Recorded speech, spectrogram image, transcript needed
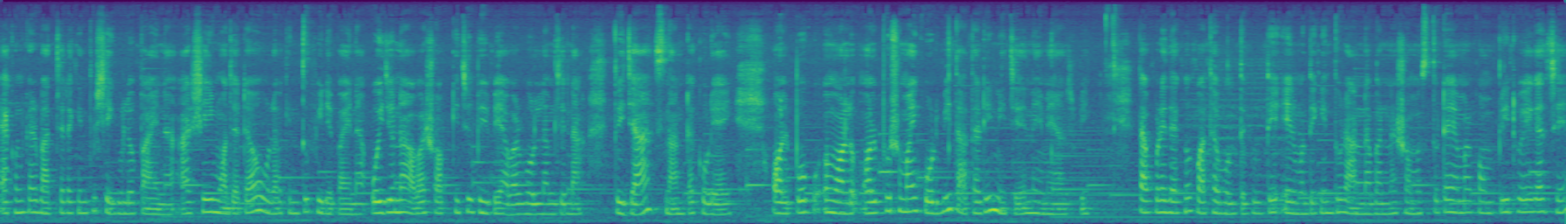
এখনকার বাচ্চারা কিন্তু সেগুলো পায় না। আর সেই মজাটাও ওরা কিন্তু ফিরে পায় না। ওই জন্য আবার সব কিছু ভেবে আবার বললাম যে, না, তুই যা, স্নানটা করে আয়। অল্প অল্প সময় করবি, তাড়াতাড়ি নিচে নেমে আসবি। তারপরে দেখো কথা বলতে বলতে এর মধ্যে কিন্তু রান্না বান্না সমস্তটাই আমার কমপ্লিট হয়ে গেছে।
